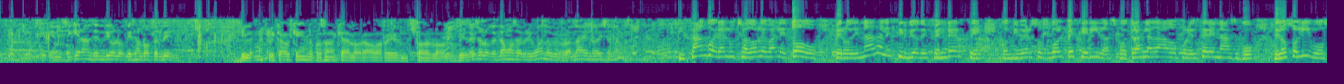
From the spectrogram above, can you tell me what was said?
que ni siquiera han sentido lo que se han roto el vidrio. ¿Y le han explicado quién es la persona que ha logrado barrer todos los, los vidrios? Eso es lo que estamos averiguando, pero nadie nos dice nada. Pizango era luchador de vale todo, pero de nada le sirvió defenderse. Con diversos golpes y heridas fue trasladado por el serenazgo de Los Olivos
